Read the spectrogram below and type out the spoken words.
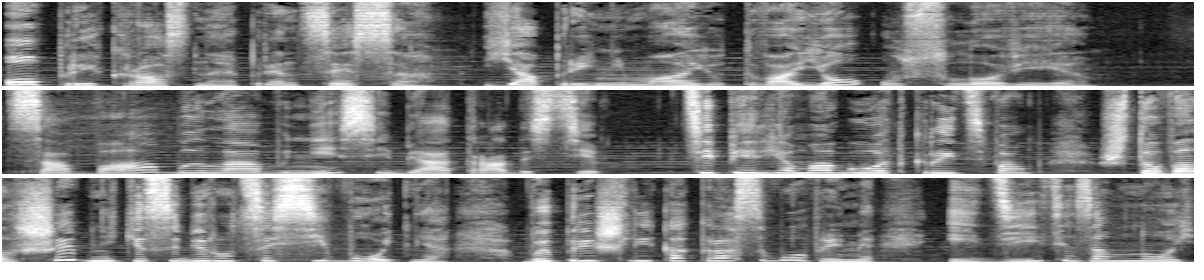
«О, прекрасная принцесса, я принимаю твое условие». Сова была вне себя от радости – Теперь я могу открыть вам, что волшебники соберутся сегодня. Вы пришли как раз вовремя. Идите за мной,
